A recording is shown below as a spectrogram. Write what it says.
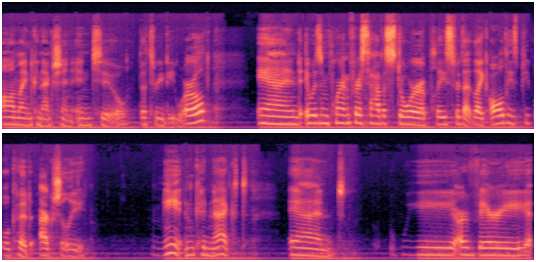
online connection into the 3D world. And it was important for us to have a store, a place where that like all these people could actually meet and connect. And we are very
